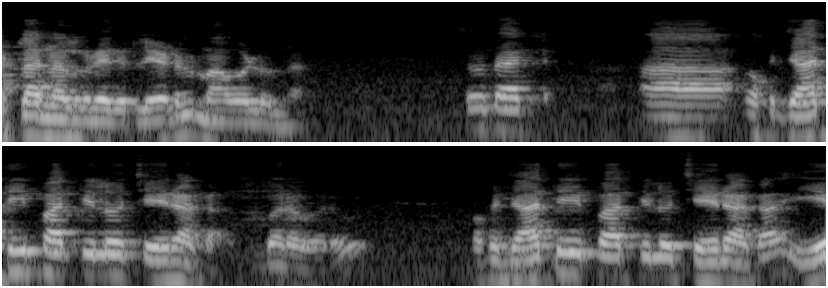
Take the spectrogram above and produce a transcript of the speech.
అట్లా నలుగురు ఐదు లీడర్లు మా వాళ్ళు ఉన్నారు. సో దట్ ఒక జాతీయ పార్టీలో చేరాక సుబ్బారావు గారు ఒక జాతీయ పార్టీలో చేరాక ఏ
